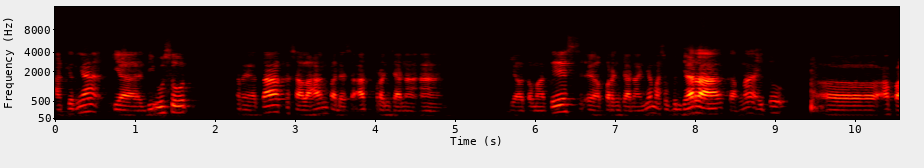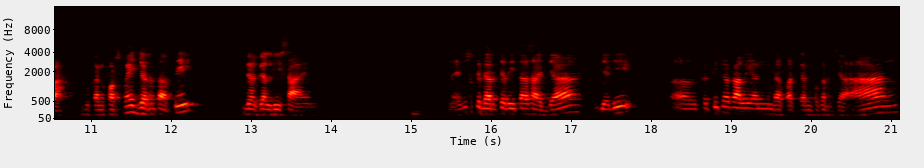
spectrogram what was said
Akhirnya ya diusut. Ternyata kesalahan pada saat perencanaan. Ya otomatis ya, perencanaannya masuk penjara karena itu eh, apa? Bukan force major tapi gagal desain. Nah, itu sekedar cerita saja. Jadi Eh, ketika kalian mendapatkan pekerjaan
